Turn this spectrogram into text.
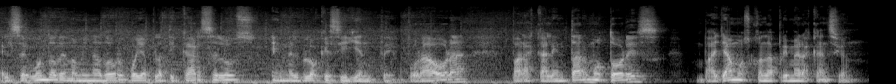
El segundo denominador voy a platicárselos en el bloque siguiente. Por ahora, para calentar motores, vayamos con la primera canción.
